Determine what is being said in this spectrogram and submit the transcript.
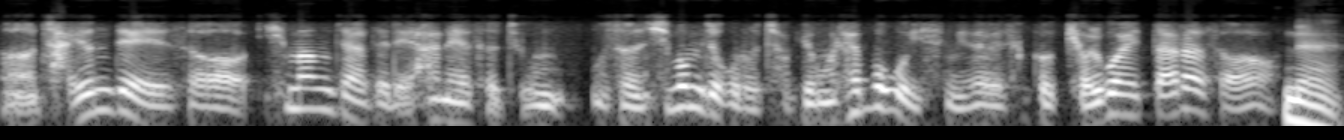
어, 자연대에서 희망자들에 한해서 지금 우선 시범적으로 적용을 해보고 있습니다. 그래서 그 결과에 따라서 네.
